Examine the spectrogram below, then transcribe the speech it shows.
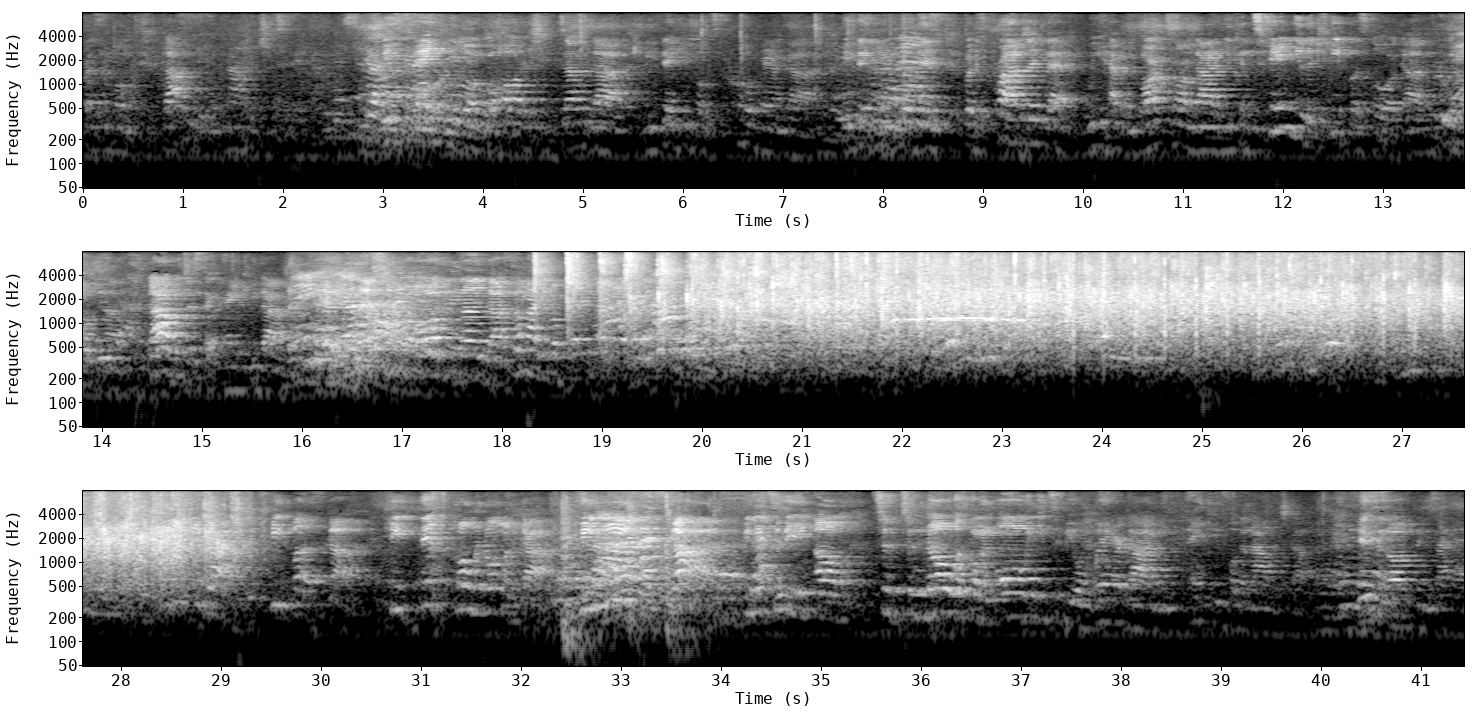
present moment. God, we acknowledge you today, God. Yes. We thank you, Lord, for all that you've done, God. We thank you for this program, God. We thank you for this, for this project that we have embarked on, God. And you continue to keep us, Lord, God, through it, God. God, we just say thank you, God. Keep this going on, God. We need this, God. We need to be um to, to know what's going on. We need to be aware, God. We thank you for the knowledge, God. This and all things I ask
